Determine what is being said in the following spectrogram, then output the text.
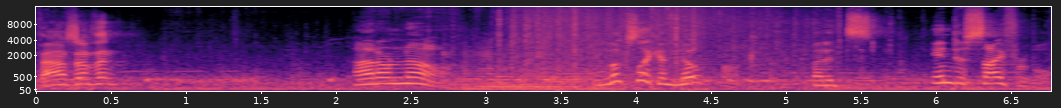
Found something? I don't know. It looks like a notebook, but it's indecipherable.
